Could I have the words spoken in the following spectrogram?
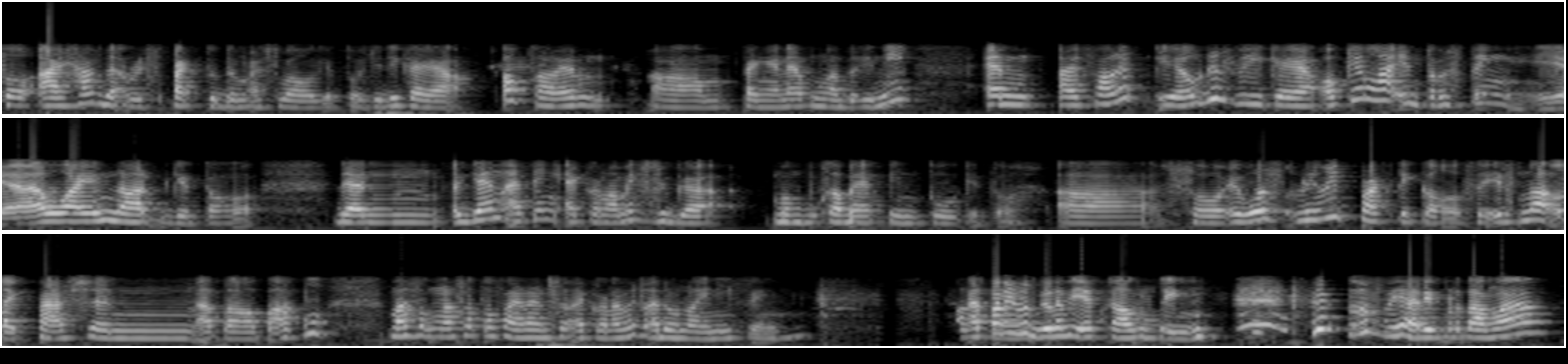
so I have that respect to them as well gitu. Jadi kayak oh kalian um, pengennya aku ngambil ini and I found it ya udah sih kayak oke okay lah interesting ya yeah, why not gitu. Dan again I think economics juga membuka banyak pintu gitu. Uh, so it was really practical so it's not like passion atau apa. Aku masuk masuk ke financial economics I don't know anything. Okay. I thought it was gonna be accounting. Terus di hari pertama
